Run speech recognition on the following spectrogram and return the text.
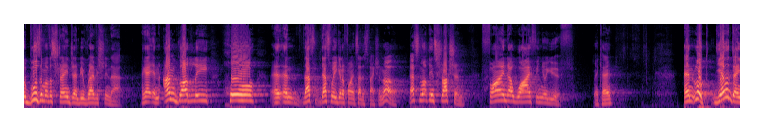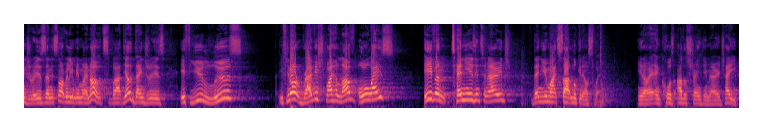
the bosom of a stranger and be ravished in that. Okay, an ungodly whore, and, and that's, that's where you're going to find satisfaction. No, that's not the instruction. Find a wife in your youth. Okay? And look, the other danger is, and it's not really in my notes, but the other danger is if you lose, if you're not ravished by her love always, even 10 years into marriage, then you might start looking elsewhere, you know, and cause other strains in your marriage. Hey,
